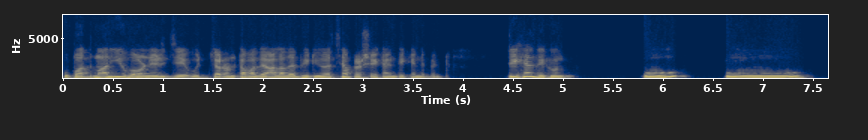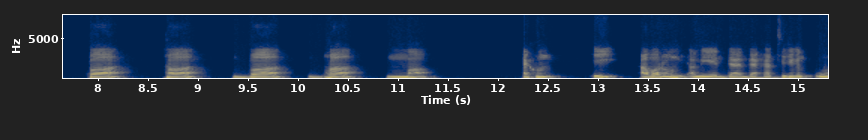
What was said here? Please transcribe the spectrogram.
উপাদমানীয় বর্ণের যে উচ্চারণটা, আমাদের আলাদা ভিডিও আছে, আপনারা সেখানে দেখে নেবেন। তো এখানে দেখুন, উ উ, পা, ফা, বা, ভা, মা। এখন এই আবারও আমি দেখাচ্ছি যেখানে উ,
